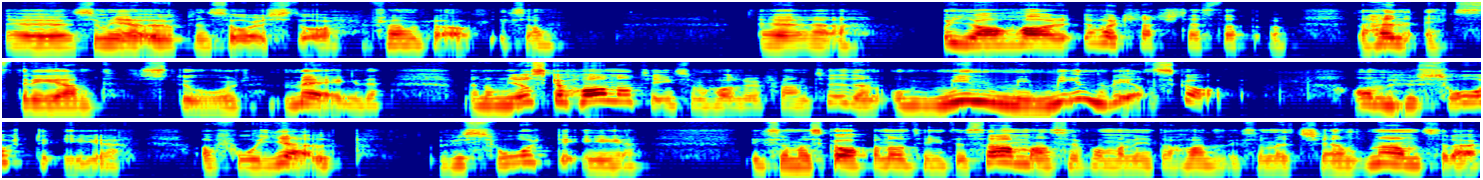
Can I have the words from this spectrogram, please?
Eh, som är open source då framförallt liksom. Eh, och jag har, jag har kraschtestat dem. Det här är en extremt stor mängd. Men om jag ska ha någonting som håller i framtiden och min, med min vetskap om hur svårt det är att få hjälp, hur svårt det är liksom att skapa någonting tillsammans sen får man inte ha liksom ett känt namn sådär.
